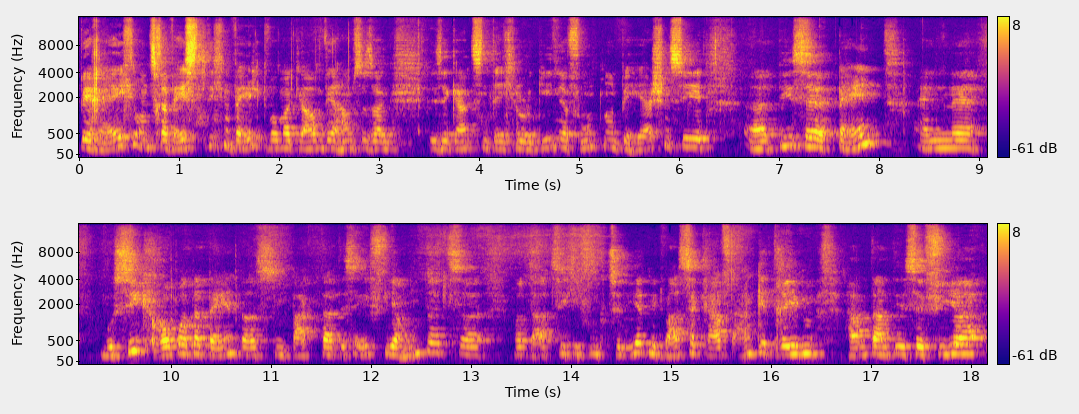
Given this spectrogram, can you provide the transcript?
Bereich unserer westlichen Welt, wo wir glauben, wir haben sozusagen diese ganzen Technologien erfunden und beherrschen sie. Äh, diese Band, eine Musikroboterband aus dem Bagdad des 11. Jahrhunderts, äh, hat tatsächlich funktioniert, mit Wasserkraft angetrieben, haben dann diese vier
